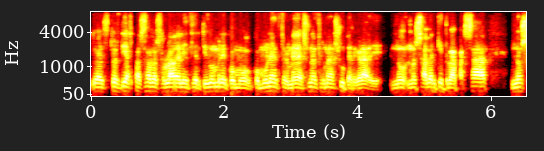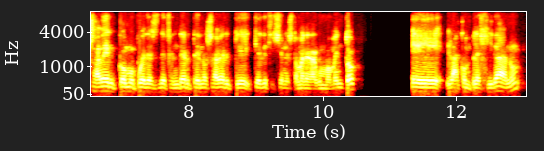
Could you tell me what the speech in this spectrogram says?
estos días pasados hablaba de la incertidumbre como, como una enfermedad, es una enfermedad súper grave, no, no, saber qué te va a pasar, no saber cómo puedes defenderte, no saber qué decisiones tomar en algún momento. la complejidad, ¿no?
